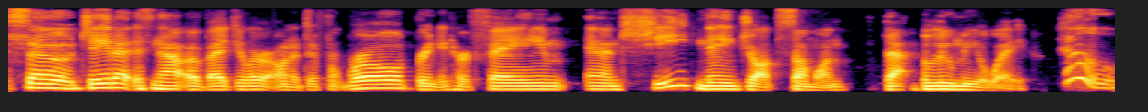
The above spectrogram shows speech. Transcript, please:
so Jada is now a regular on a different world, bringing her fame, and she name dropped someone that blew me away. Who?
